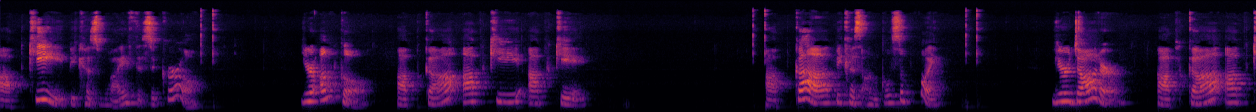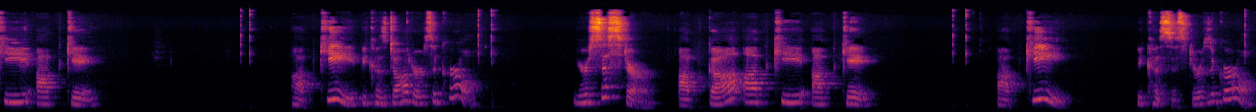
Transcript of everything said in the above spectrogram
Aapki because wife is a girl. Your uncle. Apka, apki, aapke. Apka because uncle's a boy. Your daughter. Apka, apki, aapke. Apki because daughter's a girl. Your sister. Apka, apki, aapke. Apki because sister is a girl.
